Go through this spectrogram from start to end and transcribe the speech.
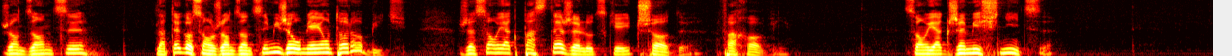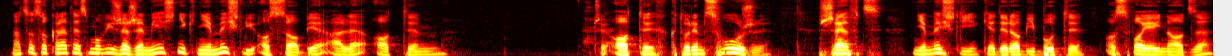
rządzący dlatego są rządzącymi, że umieją to robić, że są jak pasterze ludzkiej trzody, fachowi, są jak rzemieślnicy. Na co Sokrates mówi, że rzemieślnik nie myśli o sobie, ale o tym, czy o tych, którym służy. Szewc nie myśli, kiedy robi buty, o swojej nodze,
